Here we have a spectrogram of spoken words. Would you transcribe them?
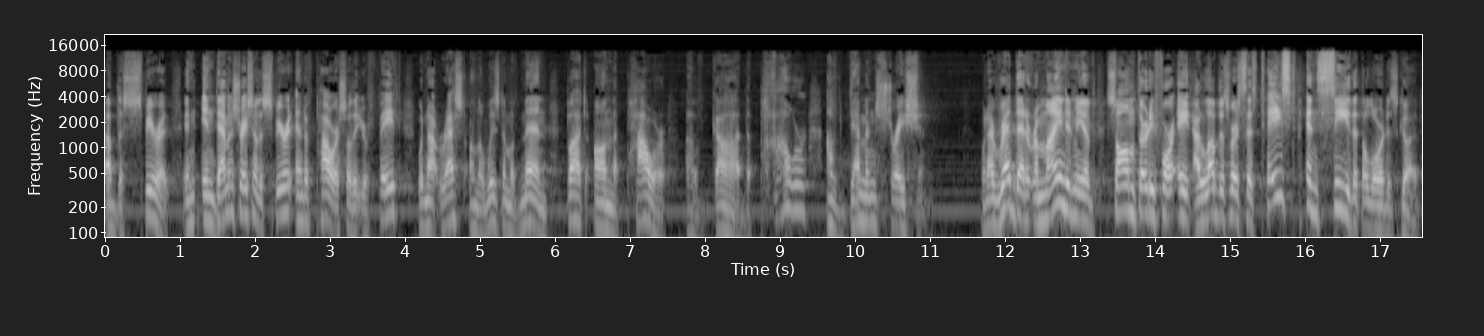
of the Spirit, in, in demonstration of the Spirit and of power, so that your faith would not rest on the wisdom of men, but on the power of God. The power of demonstration. When I read that, it reminded me of Psalm 34 8. I love this verse. It says, Taste and see that the Lord is good.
